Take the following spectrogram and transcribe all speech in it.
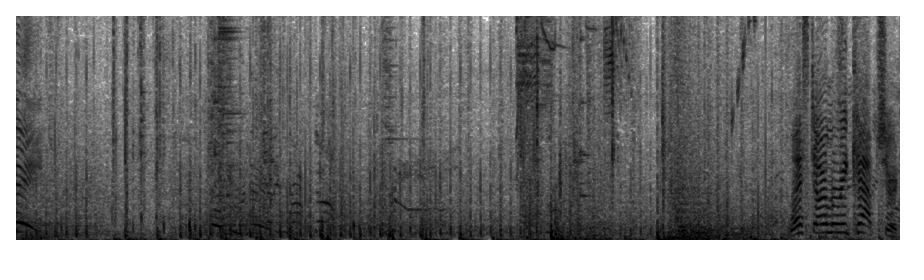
Up. West Armory captured.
